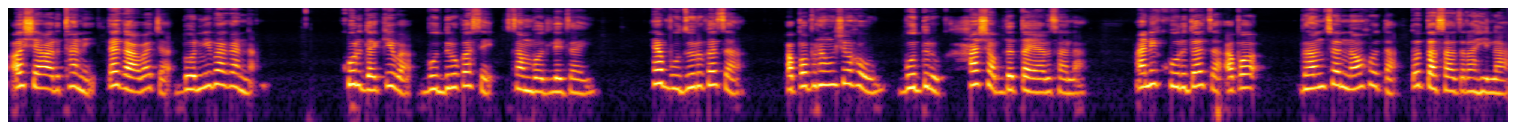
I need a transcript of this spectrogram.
अशा अर्थाने त्या गावाच्या दोन्ही भागांना खुर्द किंवा बुद्रुक असे संबोधले जाई. ह्या बुजुर्गाचा अपभ्रंश होऊन बुद्रुक हा शब्द तयार झाला आणि खुर्दाचा भ्रंश न होता तो तसाच राहिला.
